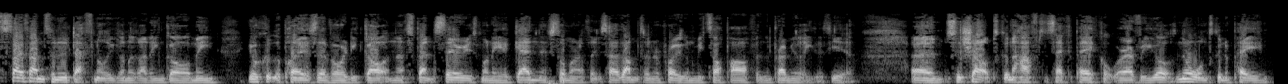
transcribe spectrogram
Southampton are definitely going to let him go. I mean, you look at the players they've already got, and they've spent serious money again this summer. I think Southampton are probably going to be top half in the Premier League this year. Um, so Sharp's going to have to take a pay cut wherever he goes. No one's going to pay him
